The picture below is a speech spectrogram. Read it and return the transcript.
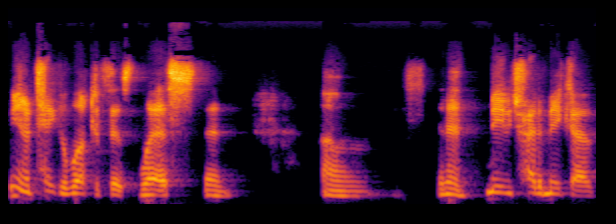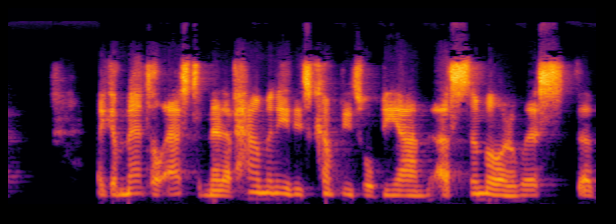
you know, take a look at this list and, um, and then maybe try to make a, like a mental estimate of how many of these companies will be on a similar list of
